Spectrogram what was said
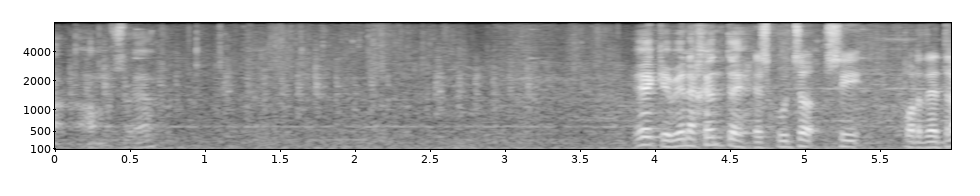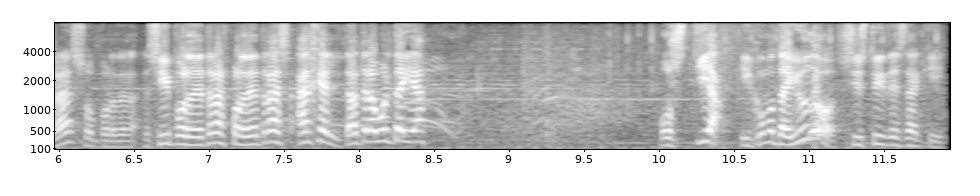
Va, vamos allá. Eh, que viene gente. Escucho, sí. ¿Por detrás o por detrás? Sí, por detrás, por detrás. Ángel, date la vuelta ya. ¡Hostia! ¿Y cómo te ayudo? Si estoy desde aquí.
